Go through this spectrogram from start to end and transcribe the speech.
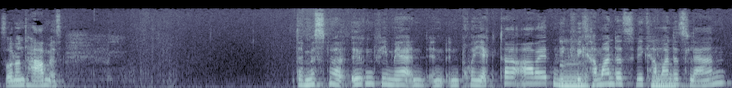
soll und haben ist. Da müssten wir irgendwie mehr in, in, in Projekte arbeiten. Wie, wie kann man das, wie kann man das lernen?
